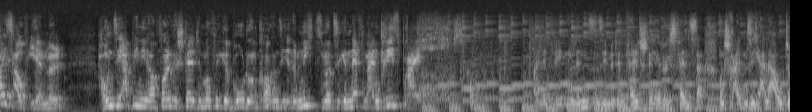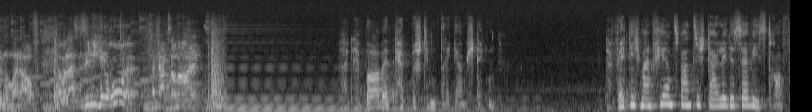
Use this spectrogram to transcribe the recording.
scheiß auf Ihren Müll. Hauen Sie ab in Ihre vollgestellte, muffige Bude und kochen Sie Ihrem nichtsnutzigen Neffen einen Grießbrei. Meinetwegen linsen Sie mit dem Feldstecher durchs Fenster und schreiben sich alle Autonummern auf. Aber lassen Sie mich in Ruhe, verdammt nochmal! Der Borbett hat bestimmt Dreck am Stecken. Da wette ich mein 24-teiliges Service drauf.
